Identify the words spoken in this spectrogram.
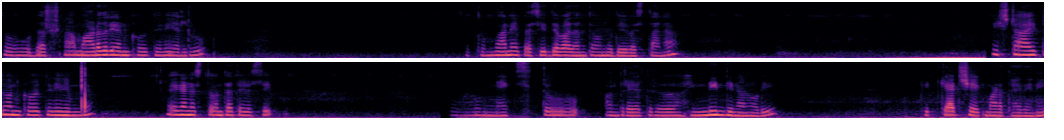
ಸೊ, ದರ್ಶನ ಮಾಡಿದ್ರಿ ಅಂದ್ಕೊಳ್ತೀನಿ ಎಲ್ಲರೂ ಸೊ ತುಂಬಾ ಪ್ರಸಿದ್ಧವಾದಂಥ ಒಂದು ದೇವಸ್ಥಾನ. ಇಷ್ಟ ಆಯಿತು ಅಂದ್ಕೊಳ್ತೀನಿ ನಿಮಗೆ. ಹೇಗೆ ಅಂತ ತಿಳಿಸಿ. ನೆಕ್ಸ್ಟು ಅಂದರೆ ಅದರ ಹಿಂದಿನ ದಿನ ನೋಡಿ. ಕಿಟ್ ಕ್ಯಾಟ್ ಶೇಕ್ ಮಾಡ್ತಾ ಇದ್ದೀನಿ.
